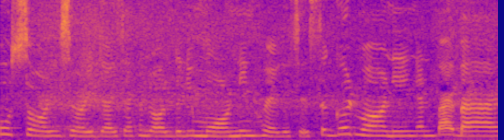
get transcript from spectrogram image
ও সরি সরি গাইজ এখন অলরেডি মর্নিং হয়ে গেছে। So good morning and bye bye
